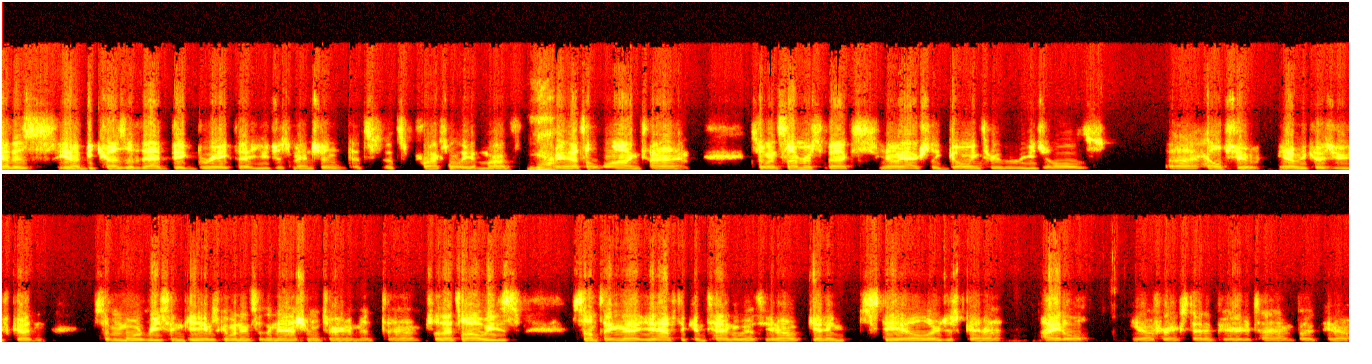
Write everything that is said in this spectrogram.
you know there's you know because of that big break that you just mentioned, that's that's approximately a month. Yeah. I mean, that's a long time. So in some respects, you know, actually going through the regionals uh, helps you, you know, because you've got some more recent games going into the national tournament. Um, so that's always something that you have to contend with, you know, getting stale or just kind of idle, you know, for an extended period of time. But you know,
